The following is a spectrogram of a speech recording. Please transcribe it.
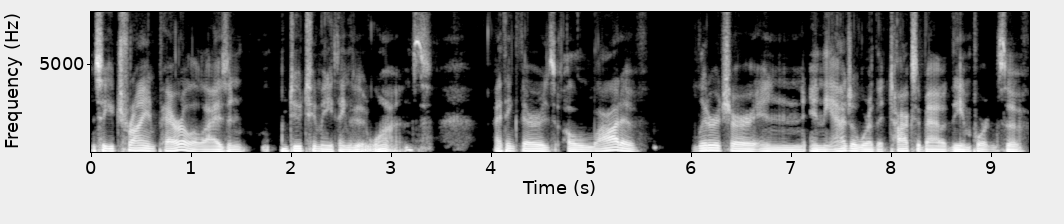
And so you try and parallelize and do too many things at once. I think there's a lot of literature in in the agile world that talks about the importance of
